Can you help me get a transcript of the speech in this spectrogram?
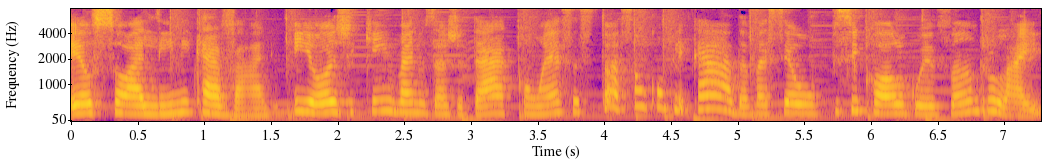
Eu sou a Aline Carvalho e hoje quem vai nos ajudar com essa situação complicada vai ser o psicólogo Evandro Lai.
